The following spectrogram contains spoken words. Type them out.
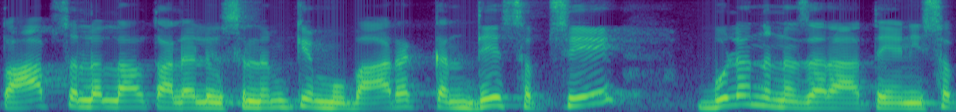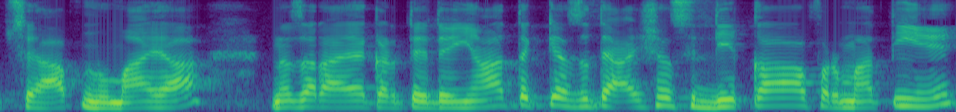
तो आप सल्लल्लाहु अलैहि वसल्लम के मुबारक कंधे सबसे बुलंद नज़र आते हैं यानी सबसे आप नुमाया नज़र आया करते थे। यहाँ तक कि हज़रत आयशा सिद्दीक़ा फरमाती हैं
